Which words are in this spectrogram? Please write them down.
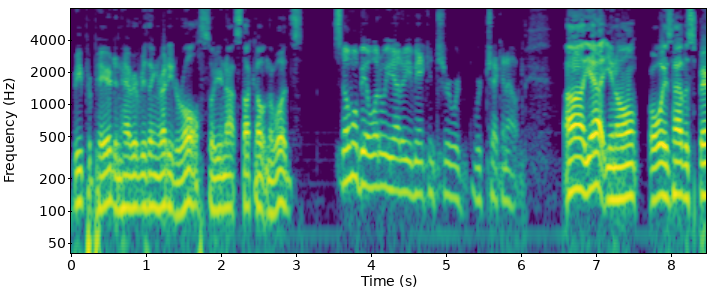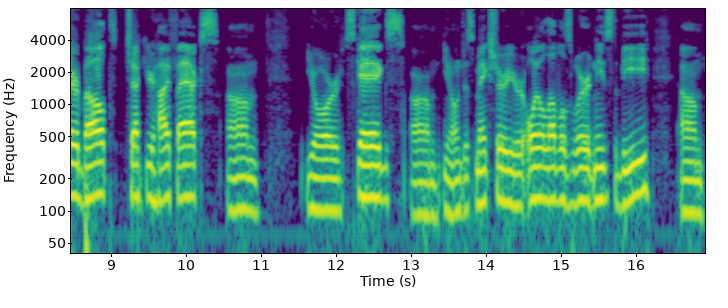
be prepared and have everything ready to roll so you're not stuck out in the woods. Snowmobile, what do we got to be making sure we're, we're checking out? Uh, yeah, you know, always have a spare belt, check your Hyfax, um, your Skags, um, you know, just make sure your oil level's where it needs to be. Um,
